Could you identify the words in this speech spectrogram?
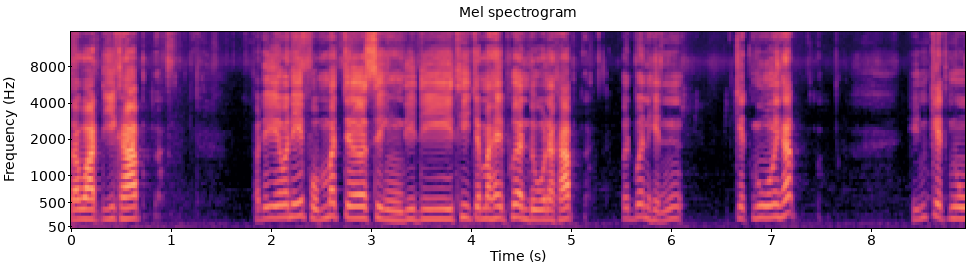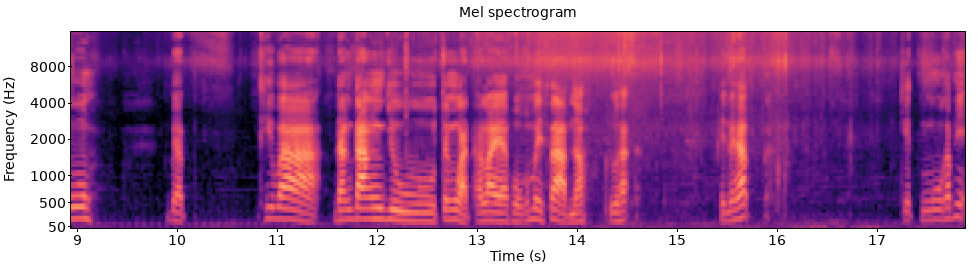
สวัสดีครับ พอดีวันนี้ผมมาเจอสิ่งดี ๆ ที่จะมาให้เพื่อนดูนะครับ เพื่อนๆเห็นเกล็ดงูไหมครับ หินเกล็ดงูแบบที่ว่าดังๆอยู่จังหวัดอะไรอะผมก็ไม่ทราบเนาะดูฮะเห็นไหมครับ เกล็ดงูครับนี่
